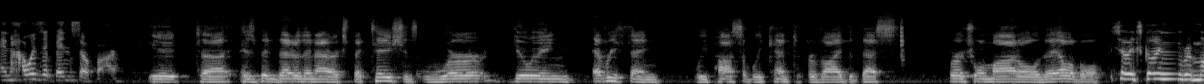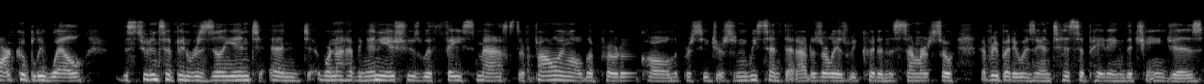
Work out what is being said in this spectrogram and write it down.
And how has it been so far? It uh, has been better than our expectations. We're doing everything we possibly can to provide the best virtual model available. So it's going remarkably well. The students have been resilient and we're not having any issues with face masks. They're following all the protocol and the procedures. And we sent that out as early as we could in the summer. So everybody was anticipating the changes.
